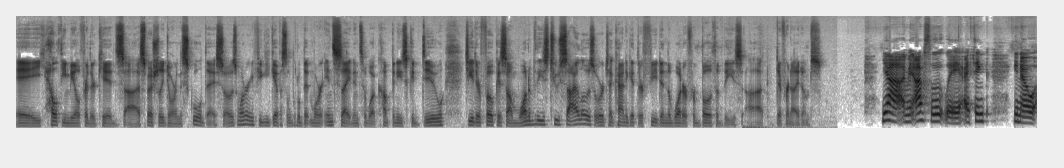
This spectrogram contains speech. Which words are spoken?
a healthy meal for their kids, uh, especially during the school day. So I was wondering if you could give us a little bit more insight into what companies could do to either focus on one of these two silos or to kind of get their feet in the water for both of these uh, different items. Yeah, I mean, absolutely. I think, you know,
